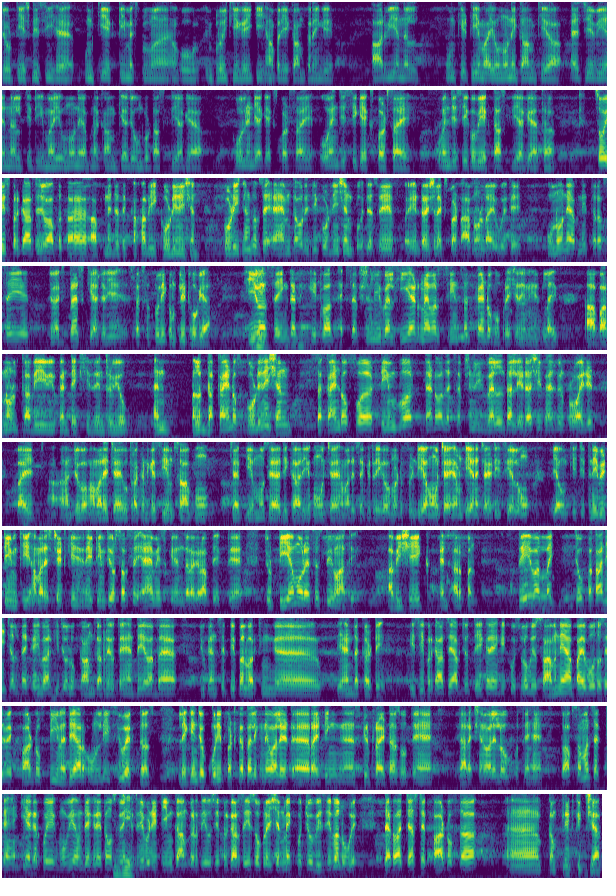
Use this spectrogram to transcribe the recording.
जो टी एच डी सी है उनकी एक टीम वो एम्प्लॉय की गई कि यहाँ पर ये काम करेंगे। आर वी एन एल उनकी टीम आई उन्होंने काम किया। S J V N L की टीम आई उन्होंने अपना काम किया जो उनको टास्क दिया गया। कोल इंडिया के एक्सपर्ट्स आए ओ एन जी सी के एक्सपर्ट्स आए ओ एन जी सी को भी एक टास्क दिया गया था। सो so, इस प्रकार से जो आप बताया आपने जैसे कहा भी कोऑर्डिनेशन कोऑर्डिनेशन सबसे अहम था और इसी कोऑर्डिनेशन को जैसे इंटरनेशनल एक्सपर्ट आर्नोल्ड आए हुए थे उन्होंने अपनी तरफ़ से ये जो एक्सप्रेस किया जब ये सक्सेसफुली कंप्लीट हो गया he was saying that it was exceptionally well he had never seen such kind of operation in his life आप अर्नोल्ड का भी you can take his interview and मतलब the kind of coordination the kind of team work that was exceptionally well the leadership has been provided by जो हमारे चाहे उत्तराखंड के CM साहब हों चाहे पीएमओ से अधिकारी हों चाहे हमारे सेक्रेटरी गवर्नमेंट ऑफ़ इंडिया हों चाहे एमडीएन चाहे डीसीएल हों या उनकी जितनी भी टीम थी, हमारे स्टेट की जितनी टीम थी, और सबसे अहम इसके अंदर अगर आप देखते हैं, जो डीएम और एसएसपी वहाँ थे, अभिषेक and Arpan they were like जो पता नहीं चलता है कई बार की जो लोग काम कर रहे होते हैं they were the you can say people working behind the curtain इसी प्रकार से आप जो देख रहे हैं कि कुछ लोग जो सामने आ पाए, वो तो सिर्फ़ एक पार्ट ऑफ़ टीम है they are only few actors लेकिन जो पूरी पटकथा लिखने वाले राइटिंग स्क्रिप्ट राइटर्स होते हैं डायरेक्शन वाले लोग होते हैं तो आप समझ सकते हैं कि अगर कोई एक मूवी हम देख रहे थे उसमें कितनी बड़ी टीम काम करती है उसी प्रकार से इस ऑपरेशन में कुछ जो विजिबल हुए that was just a part of the complete picture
